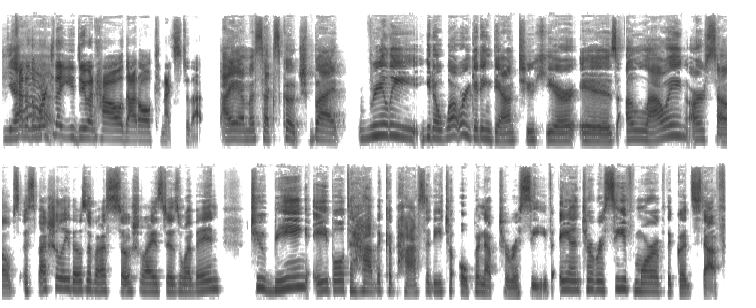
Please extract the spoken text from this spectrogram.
yeah. kind of the work that you do and how that all connects to that. I am a sex coach, but really, you know, what we're getting down to here is allowing ourselves, especially those of us socialized as women, to being able to have the capacity to open up to receive and to receive more of the good stuff.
